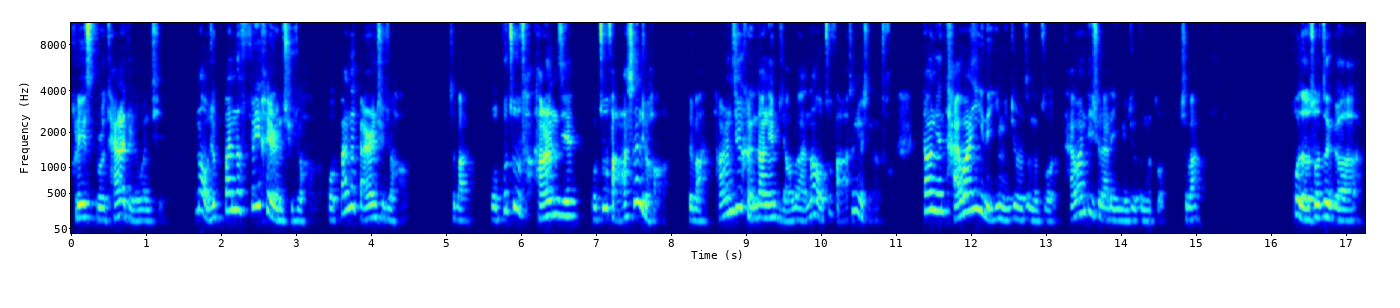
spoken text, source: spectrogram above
police brutality 的问题。那我就搬到非黑人区就好了，我搬到白人区就好了，是吧？我不住唐人街，我住法拉盛就好了，对吧？唐人街可能当年比较乱，那我住法拉盛就行了。当年台湾裔的移民就是这么做的，台湾地区来的移民就这么做，是吧？或者说这个，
